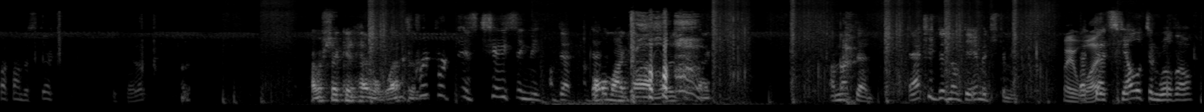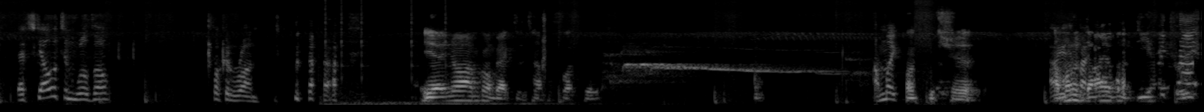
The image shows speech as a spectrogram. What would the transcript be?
Fuck on the stick. Pick that up. I wish I could have a This weapon. creeper is chasing me. I'm dead. I'm dead. Oh my god, what is this? act- I'm not dead. It actually did no damage to me. Wait, That, what? that skeleton will though. That skeleton will though. Fucking run. Yeah, no, I'm going back to the temple. Fuck this. I'm like. Fuck this shit. I- I'm gonna I- die of like my dehydration. Max,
